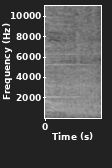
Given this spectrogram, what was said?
Yeah!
